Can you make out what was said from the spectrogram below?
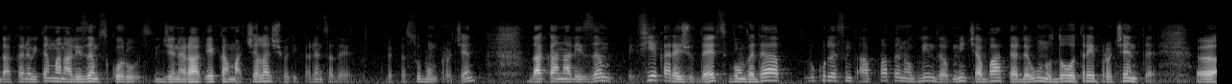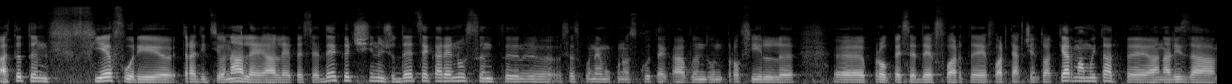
dacă ne uităm, analizăm scorul general, e cam același, o diferență de, cred că, sub un procent. Dacă analizăm fiecare județ, vom vedea lucrurile sunt aproape în oglindă, mici abateri de 1, 2, 3 procente, uh, atât în fiefuri uh, tradiționale ale PSD, cât și în județe care nu sunt, să spunem, cunoscute ca având un profil pro-PSD foarte, foarte accentuat. Chiar m-am uitat pe analiza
